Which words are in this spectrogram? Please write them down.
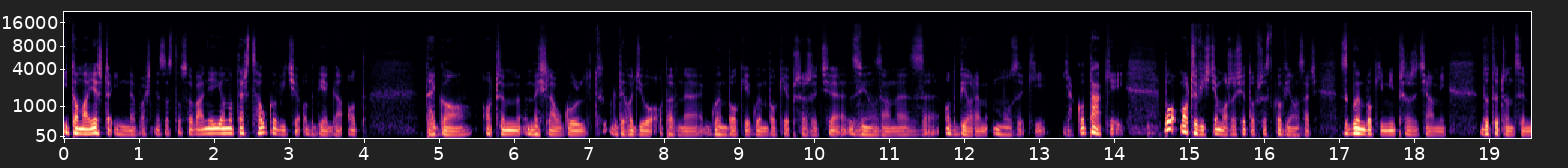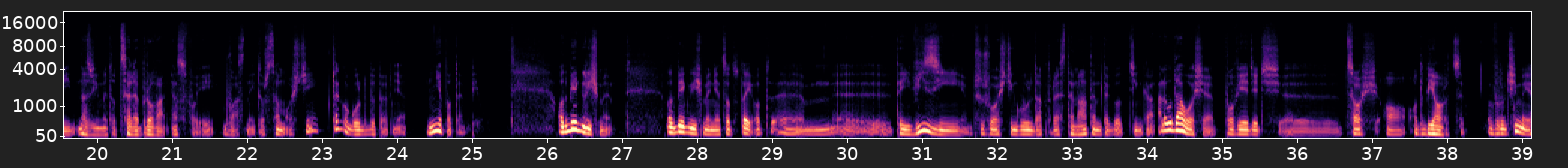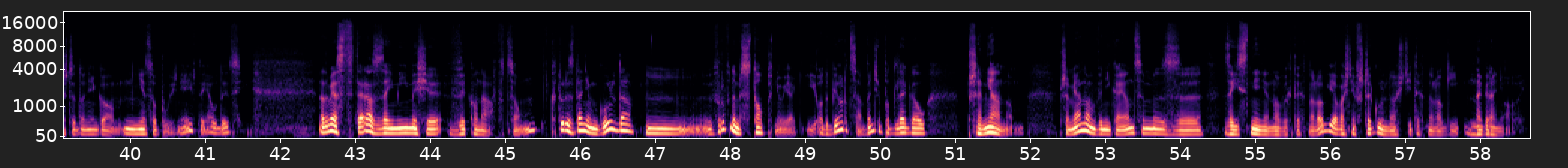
I to ma jeszcze inne właśnie zastosowanie, i ono też całkowicie odbiega od tego, o czym myślał Gould, gdy chodziło o pewne głębokie, głębokie przeżycie związane z odbiorem muzyki jako takiej. Bo oczywiście może się to wszystko wiązać z głębokimi przeżyciami dotyczącymi, nazwijmy to, celebrowania swojej własnej tożsamości, czego Gould by pewnie nie potępił. Odbiegliśmy odbiegliśmy nieco tutaj od e, tej wizji przyszłości Goulda, która jest tematem tego odcinka, ale udało się powiedzieć e, coś o odbiorcy. Wrócimy jeszcze do niego nieco później w tej audycji. Natomiast teraz zajmijmy się wykonawcą, który zdaniem Goulda mm, w równym stopniu jak i odbiorca będzie podlegał przemianom przemianom wynikającym z zaistnienia nowych technologii, a właśnie w szczególności technologii nagraniowej.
